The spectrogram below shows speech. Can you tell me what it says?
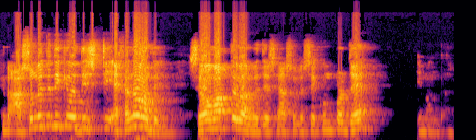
কিন্তু আসলে যদি কেউ দৃষ্টি এখানেও দেয়, সেও মাপতে পারবে যে সে আসলে সে কোন পর্যায়ের ইমানদার এ-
